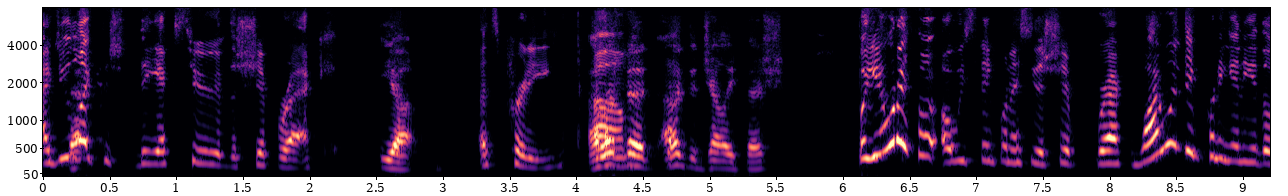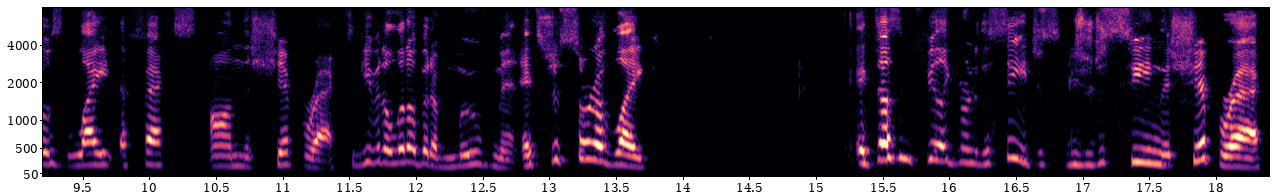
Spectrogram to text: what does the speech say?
I do That- like the, sh- the exterior of the shipwreck. Yeah, That's pretty. I like Um, the I like the jellyfish. But you know what I thought, always think when I see the shipwreck? Why weren't they putting any of those light effects on the shipwreck to give it a little bit of movement? It's just sort of like it doesn't feel like you're under the sea, just because you're just seeing the shipwreck,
